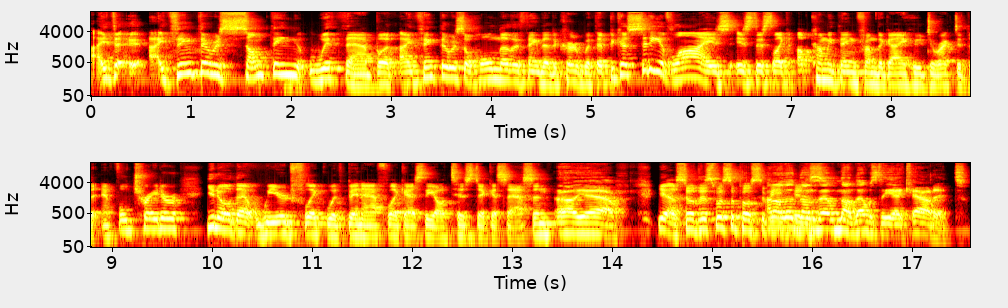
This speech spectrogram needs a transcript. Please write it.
I, th- I think there was something with that, but I think there was a whole nother thing that occurred with it because City of Lies is this like upcoming thing from the guy who directed The Infiltrator. You know, that weird flick with Ben Affleck as the autistic assassin. Oh yeah. Yeah, so this was supposed to be. Oh, no, no, his- no, no, that was the accountant.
